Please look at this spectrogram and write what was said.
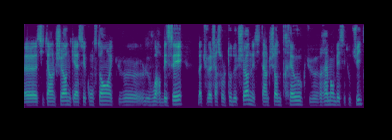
Euh, si tu as un churn qui est assez constant et que tu veux le voir baisser, bah, tu vas le faire sur le taux de churn. Mais si tu as un churn très haut que tu veux vraiment baisser tout de suite,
